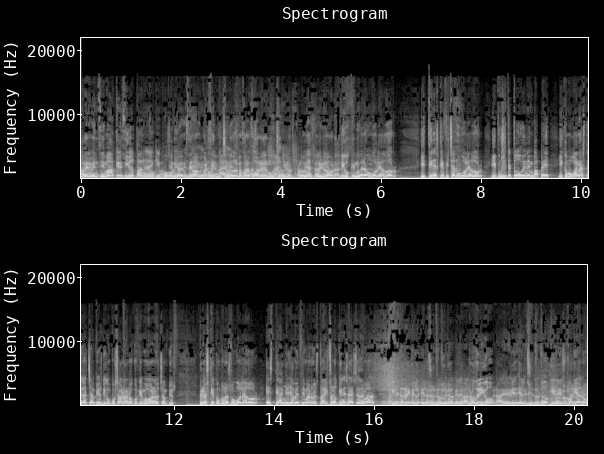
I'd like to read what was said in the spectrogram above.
a ver, Benzema ha crecido tanto. de equipo, Benzema me parece mucho. uno de los mejores jugadores del mundo. No voy a descubrirlo ahora. Digo que no era un goleador. Y tienes que fichar un goleador. Y pusiste todo en Mbappé. Y como ganaste la Champions, digo, pues ahora no, porque hemos ganado Champions. Pero es que como no es un goleador, este año ya Benzema no está. Y solo tienes a ese además. ¿Quién es el, el- el Pero no sustituto? Rodrigo. el- ¿El, el sustituto quién es? Mariano.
